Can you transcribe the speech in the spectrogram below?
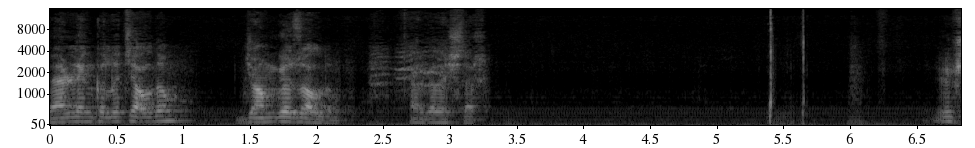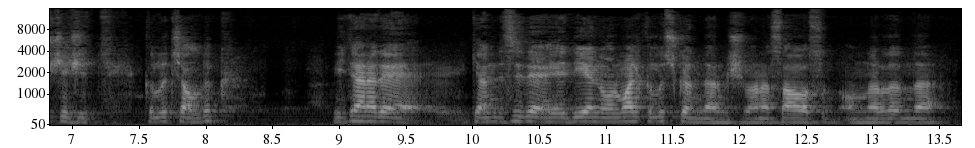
Berlin kılıç aldım. Cam göz aldım. Arkadaşlar. 3 çeşit kılıç aldık. Bir tane de kendisi de hediye normal kılıç göndermiş bana sağ olsun. Onlardan da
